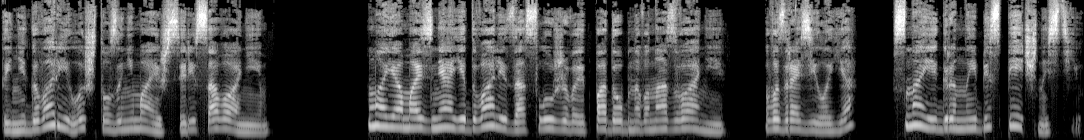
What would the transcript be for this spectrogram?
«Ты не говорила, что занимаешься рисованием». «Моя мазня едва ли заслуживает подобного названия», — возразила я с наигранной беспечностью,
